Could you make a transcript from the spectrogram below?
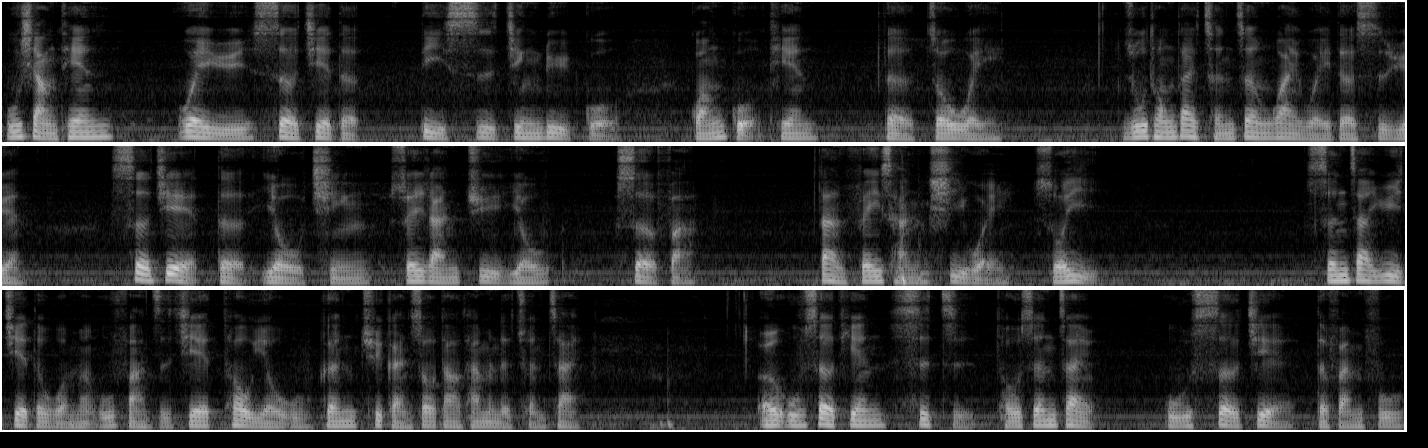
无想天位于色界的。第四静虑果广果天的周围，如同在城镇外围的寺院。色界的有情虽然具有色法，但非常细微，所以身在欲界的我们无法直接透由五根去感受到它们的存在。而无色天是指投生在无色界的凡夫，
